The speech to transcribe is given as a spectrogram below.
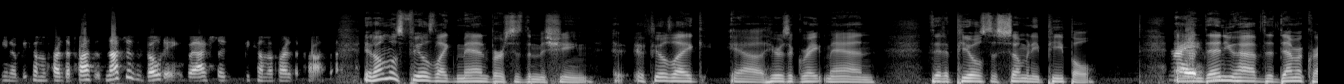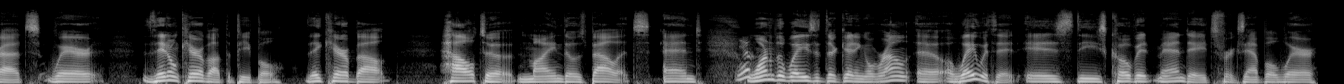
you know, become a part of the process. Not just voting, but actually become a part of the process. It almost feels like man versus the machine. It, it feels like, yeah, here's a great man that appeals to so many people. Right. And then you have the Democrats where they don't care about the people. They care about how to mine those ballots. And Yep. one of the ways that they're getting around uh, away with it is these COVID mandates, for example, where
